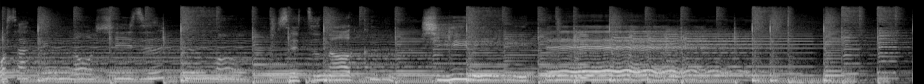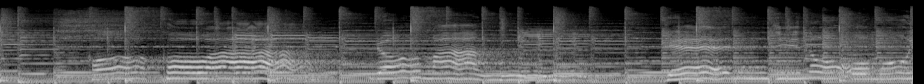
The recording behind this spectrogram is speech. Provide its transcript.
お酒の雫も切なくしみて。ここはロマン源氏の思い。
